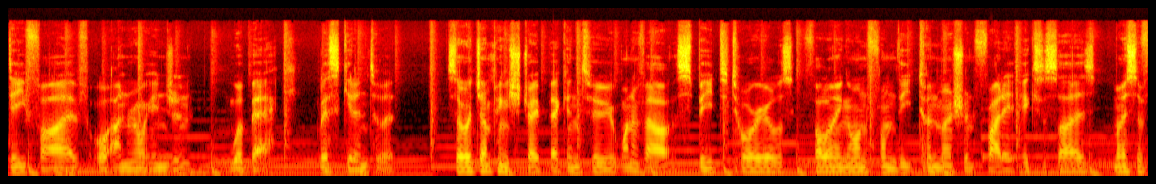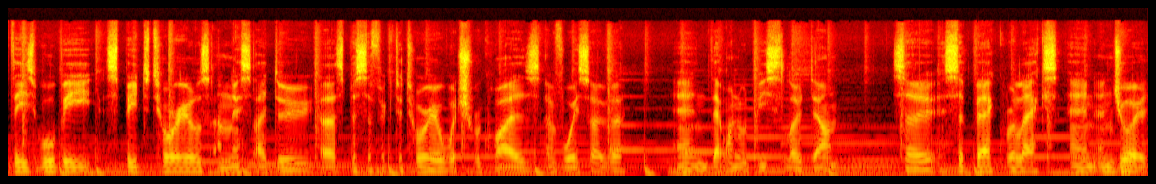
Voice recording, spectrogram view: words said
D5, or Unreal Engine. We're back. Let's get into it. So we're jumping straight back into one of our speed tutorials, following on from the Twinmotion Friday exercise. Most of these will be speed tutorials unless I do a specific tutorial which requires a voiceover and that one would be slowed down. So sit back, relax, and enjoy.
